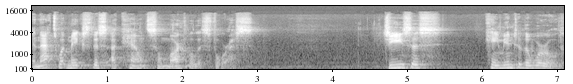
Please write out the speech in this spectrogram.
And that's what makes this account so marvelous for us. Jesus came into the world.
